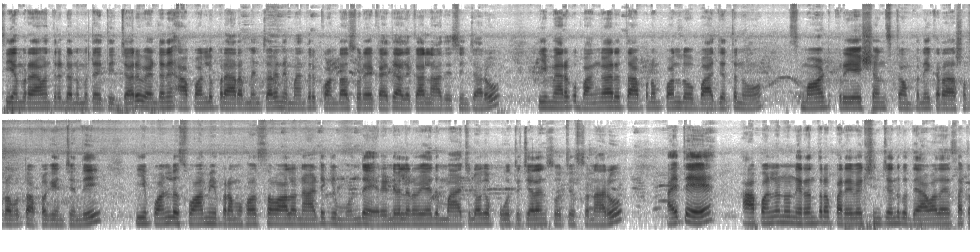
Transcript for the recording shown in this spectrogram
సీఎం రేవంత్ రెడ్డి అనుమతి అయితే ఇచ్చారు. వెంటనే ఆ పనులు ప్రారంభించాలని మంత్రి కొండా సురేఖ అయితే అధికారులను ఆదేశించారు. ఈ మేరకు బంగారు తాపడం పనులు బాధ్యతను స్మార్ట్ క్రియేషన్స్ కంపెనీకి రాష్ట్ర ప్రభుత్వం అప్పగించింది. ఈ పనులు స్వామి బ్రహ్మోత్సవాల నాటికి ముందే రెండు వేల ఇరవై ఐదు మార్చిలోగా పూర్తి చేయాలని సూచిస్తున్నారు. అయితే ఆ పనులను నిరంతరం పర్యవేక్షించేందుకు దేవాదాయ శాఖ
